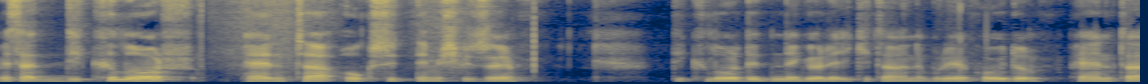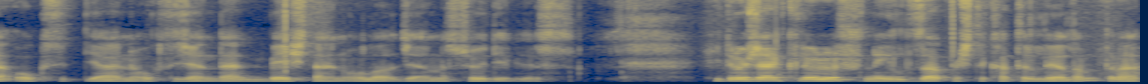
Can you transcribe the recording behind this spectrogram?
Mesela diklor pentaoksit demiş bize. Diklor dediğine göre 2 tane buraya koydum. Pentaoksit yani oksijenden 5 tane olacağını söyleyebiliriz. Hidrojen klorür ne yıldız atmıştık hatırlayalım değil mi?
